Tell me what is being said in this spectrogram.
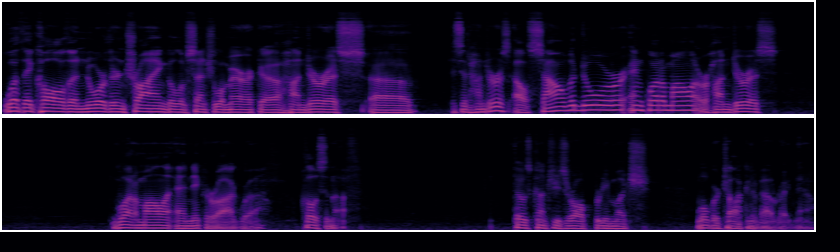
what they call the northern triangle of Central America, Honduras. Uh, is it Honduras, El Salvador, and Guatemala, or Honduras, Guatemala, and Nicaragua? Close enough. Those countries are all pretty much what we're talking about right now.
